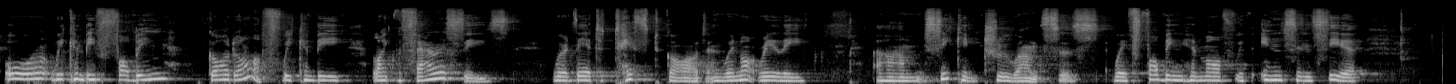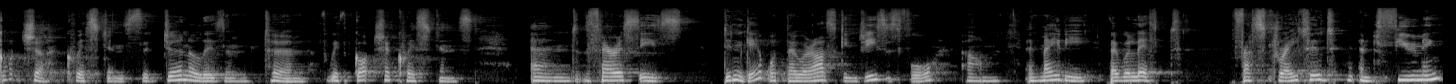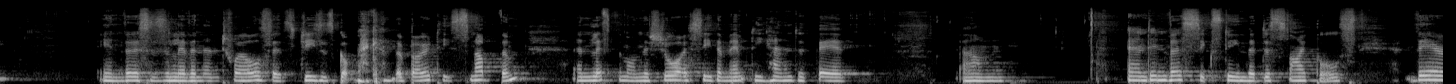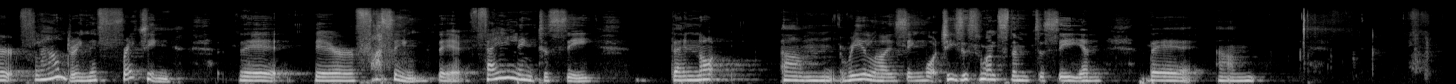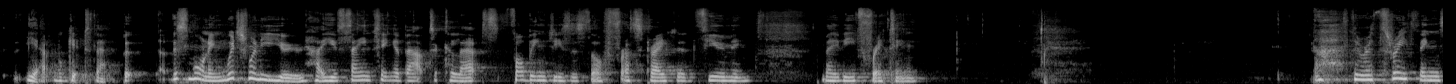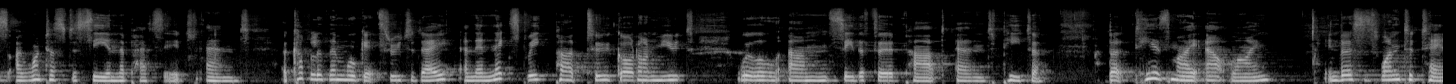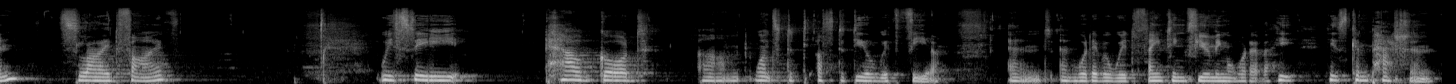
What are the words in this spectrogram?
Or we can be fobbing God off. We can be like the Pharisees we're there to test God and we're not really um, seeking true answers. We're fobbing him off with insincere gotcha questions, the journalism term, with gotcha questions. And the Pharisees didn't get what they were asking Jesus for, um, and maybe they were left frustrated and fuming. In verses 11 and 12, as Jesus got back in the boat, he snubbed them and left them on the shore. I see them empty handed there. Um, and in verse 16, the disciples, they're floundering, they're fretting, they're, they're fussing, they're failing to see, they're not um, realizing what Jesus wants them to see, and they're, um, yeah, we'll get to that. But this morning, which one are you? Are you fainting, about to collapse, fobbing Jesus off, frustrated, fuming, maybe fretting? There are three things I want us to see in the passage, and a couple of them we'll get through today. And then next week, part two, God on mute, we'll um, see the third part and Peter. But here's my outline. In verses 1 to 10, slide 5, we see how God um, wants to, us to deal with fear and, and whatever we're fainting, fuming, or whatever. He, his compassion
